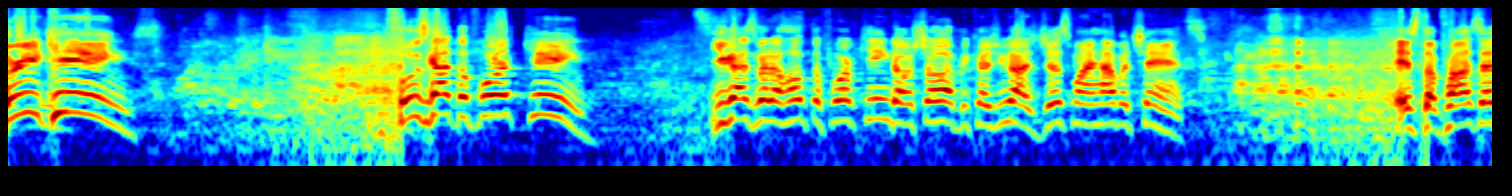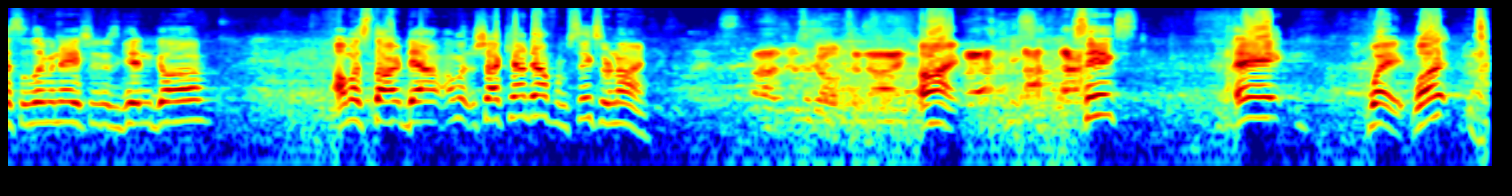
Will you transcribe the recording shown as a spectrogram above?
Three kings. Who's got the fourth king? You guys better hope the fourth king don't show up because you guys just might have a chance. it's the process elimination is getting going. I'm gonna start down. I'm gonna, should I count down from six or nine? I'll just go to nine. All right. Six, eight. Wait, what?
